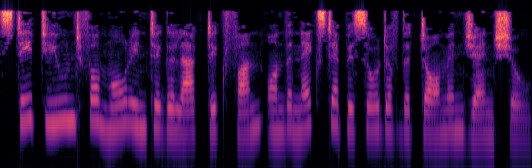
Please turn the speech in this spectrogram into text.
Stay tuned for more intergalactic fun on the next episode of The Tom and Jen Show.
